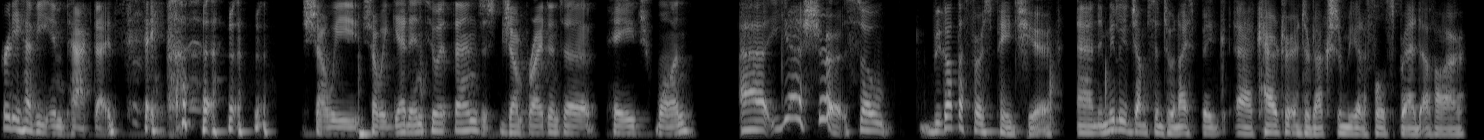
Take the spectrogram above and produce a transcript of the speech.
pretty heavy impact, I'd say. shall we shall we get into it then? Just jump right into page one. uh, yeah, sure. So we got the first page here, and immediately jumps into a nice big uh, character introduction. We get a full spread of our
